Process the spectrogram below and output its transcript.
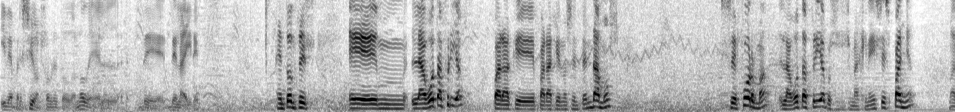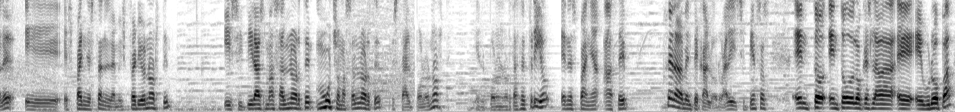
y de presión, sobre todo, ¿no? Del, de, del aire. Entonces, eh, la gota fría, para que, para que nos entendamos, se forma, la gota fría, pues os imagináis España, ¿vale? Eh, España está en el hemisferio norte, y si tiras más al norte, mucho más al norte, está el polo norte. En el polo norte hace frío, en España hace generalmente calor, ¿vale? Y si piensas en, to en todo lo que es la eh, Europa,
